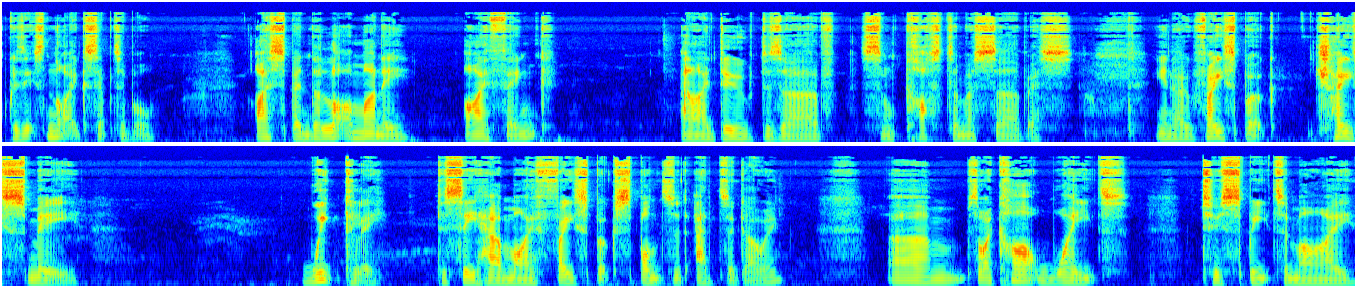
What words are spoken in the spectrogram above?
because it's not acceptable. I spend a lot of money, I think, and I do deserve some customer service. You know, Facebook chase me weekly to see how my Facebook sponsored ads are going. Um, so I can't wait to speak to my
